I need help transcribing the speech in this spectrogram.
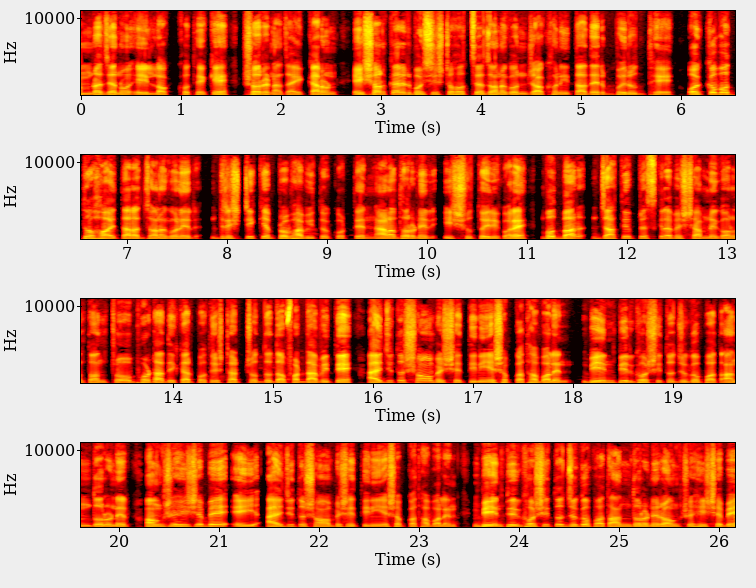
আমরা যেন এই লক্ষ্য থেকে সরে না যাই, কারণ এই সরকারের বৈশিষ্ট্য হচ্ছে জনগণ যখনই তাদের বিরুদ্ধে ঐক্যবদ্ধ হয়, তারা জনগণের দৃষ্টিকে প্রভাবিত করতে নানা ধরনের ইস্যু তৈরি করে বুধবার জাতীয় প্রেস ক্লাবের সামনে গণতন্ত্র ও ভোটাধিকার প্রতিষ্ঠার চোদ্দ দফার দাবিতে আয়োজিত সমাবেশে তিনি এসব কথা বলেন। বিএনপির ঘোষিত যুগপথ আন্দোলনের অংশ হিসেবে এই আয়োজিত সমাবেশে তিনি এসব কথা বলেন। বিএনপির ঘোষিত যুগপথ আন্দোলনের অংশ হিসেবে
